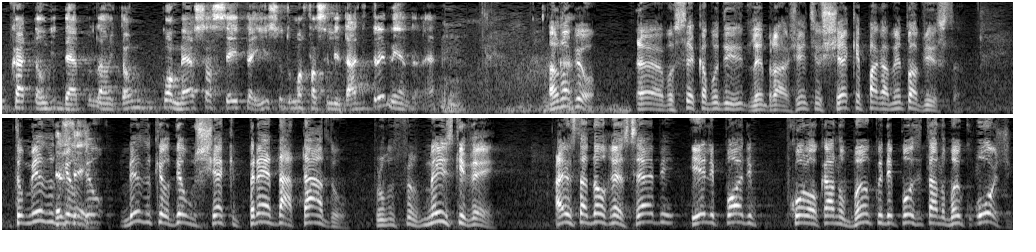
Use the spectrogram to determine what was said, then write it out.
O cartão de débito não. Então o comércio aceita isso de uma facilidade tremenda, né? Arnabio, é, você acabou de lembrar a gente, o cheque é pagamento à vista. Então mesmo que, eu dê, mesmo que eu dê um cheque pré-datado para o mês que vem, aí o cidadão recebe e ele pode colocar no banco e depositar no banco hoje.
